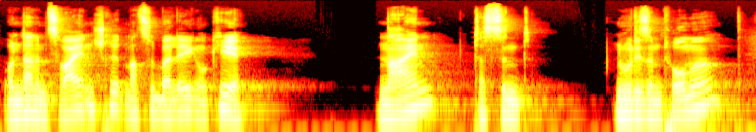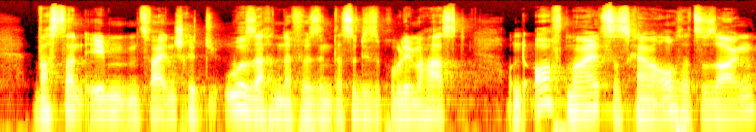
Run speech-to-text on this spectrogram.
Und dann im zweiten Schritt mal zu überlegen, okay, nein, das sind nur die Symptome, was dann eben im zweiten Schritt die Ursachen dafür sind, dass du diese Probleme hast. Und oftmals, das kann man auch dazu sagen,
